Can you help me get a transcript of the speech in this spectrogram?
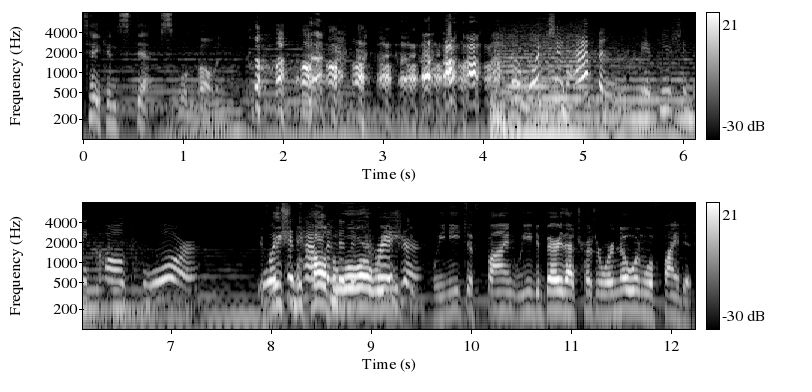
taken steps, we'll call it. But what should happen if you should be called to war? If what we should be called to happen war, we need to, we need to find, we need to bury that treasure where no one will find it.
